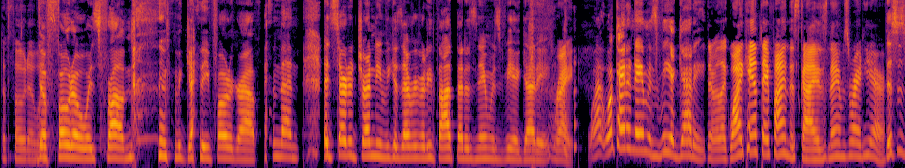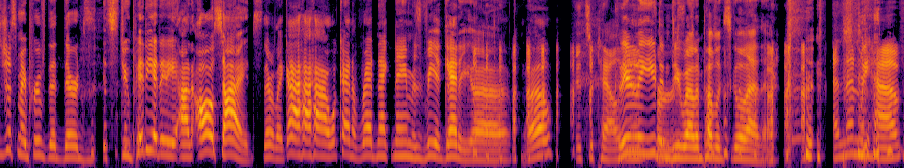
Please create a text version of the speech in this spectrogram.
The photo. the Was, photo was from the Getty photograph. And then it started trending because everybody thought that his name was Via Getty. right. what, what kind of name is Via Getty? They were like, why can't they find this guy? His name's right here. This is just my proof that there's stupidity on all sides. They're like, ah ha ha, what kind of redneck name is Via Getty? Uh, well, it's Italian. clearly you didn't do well in public school either. And then we have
